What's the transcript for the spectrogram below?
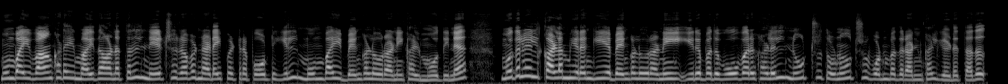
மும்பை வாங்கடை மைதானத்தில் நேற்றிரவு நடைபெற்ற போட்டியில் மும்பை பெங்களூரு அணிகள் மோதின. முதலில் களம் இறங்கிய பெங்களூரு அணி இருபது ஓவர்களில் நூற்று தொன்னூற்று ஒன்பது ரன்கள் எடுத்தது.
